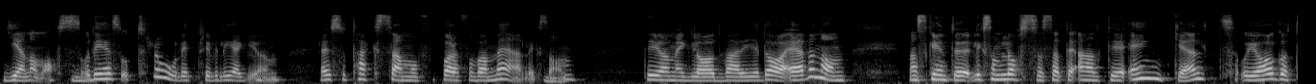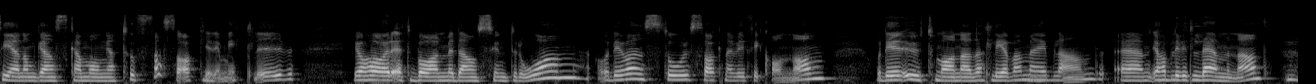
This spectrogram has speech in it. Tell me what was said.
genom oss. Mm. Och det är ett så otroligt privilegium. Jag är så tacksam att bara få vara med. Liksom. Det gör mig glad varje dag. Även om man ska ju inte liksom låtsas att det alltid är enkelt. Och jag har gått igenom ganska många tuffa saker i mitt liv. Jag har ett barn med Downs syndrom och det var en stor sak när vi fick honom. Och det är utmanande att leva med mm. ibland. Ehm, jag har blivit lämnad mm.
